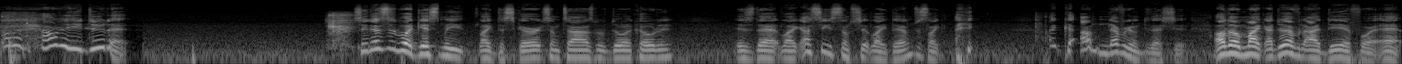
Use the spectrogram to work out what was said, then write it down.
How the did he do that? See, this is what gets me like discouraged sometimes with doing coding, is that like I see some shit like that. I'm just like, I, am never gonna do that shit. Although, Mike, I do have an idea for an app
